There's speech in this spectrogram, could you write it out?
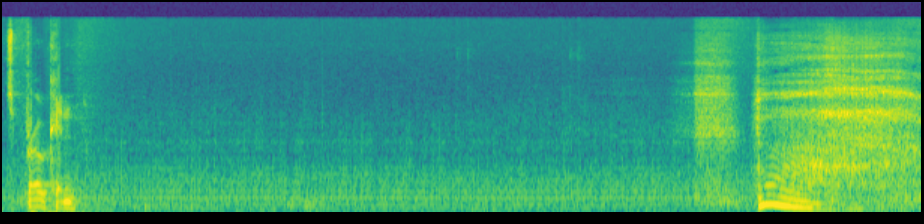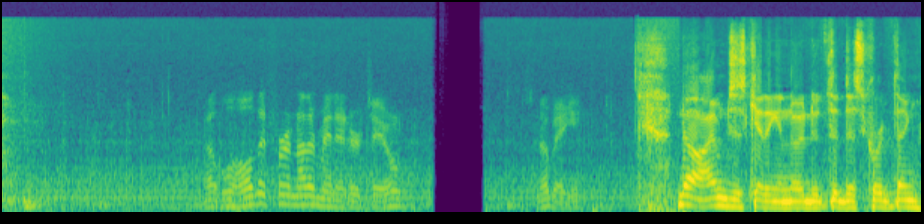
It's broken. But we'll hold it for another minute or two. It's no biggie. No, I'm just getting annoyed with the Discord thing.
